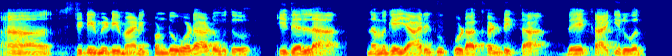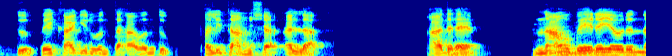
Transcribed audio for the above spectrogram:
ಆ, ಸಿಡಿಮಿಡಿ ಮಾಡಿಕೊಂಡು ಓಡಾಡುವುದು, ಇದೆಲ್ಲ ನಮಗೆ ಯಾರಿಗೂ ಕೂಡ ಖಂಡಿತ ಬೇಕಾಗಿರುವುದು ಬೇಕಾಗಿರುವಂತಹ ಒಂದು ಫಲಿತಾಂಶ ಅಲ್ಲ. ಆದರೆ ನಾವು ಬೇರೆಯವರನ್ನ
